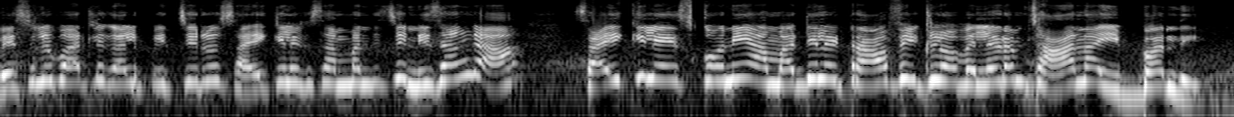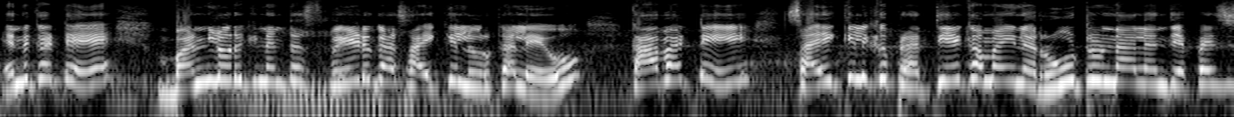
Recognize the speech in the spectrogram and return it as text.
వెసులుబాట్లు కల్పించారు సైకిల్కి సంబంధించి. నిజంగా సైకిల్ వేసుకొని ఆ మధ్యలో ట్రాఫిక్లో వెళ్ళడం చాలా ఇబ్బంది. ఎందుకంటే బండ్లు ఉరికినంత స్పీడ్గా సైకిల్ ఉరకలేవు. కాబట్టి సైకిల్కి ప్రత్యేకమైన రూట్ ఉండాలని చెప్పేసి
